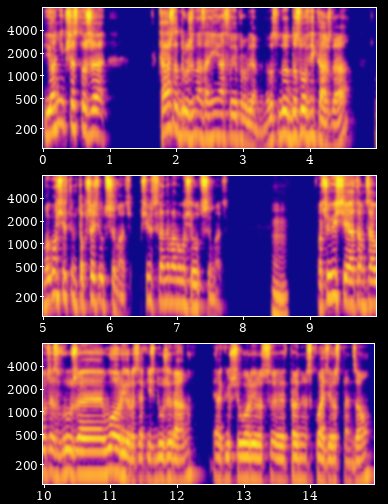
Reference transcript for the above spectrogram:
i oni przez to, że każda drużyna za niej ma swoje problemy, no, dos- dosłownie każda, mogą się w tym top 6 utrzymać. Psim Svenem mogą się utrzymać. Hmm. Oczywiście ja tam cały czas wróżę Warriors jakiś duży run, jak już się Warriors e, w pełnym składzie rozpędzą.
